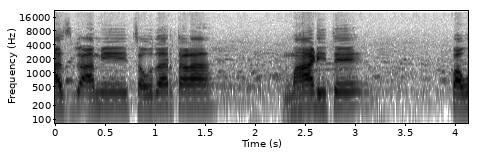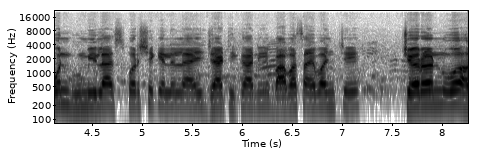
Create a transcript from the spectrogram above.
आज आम्ही चौदार तळा महाड इथे पावनभूमीला स्पर्श केलेला आहे. ज्या ठिकाणी बाबासाहेबांचे चरण व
